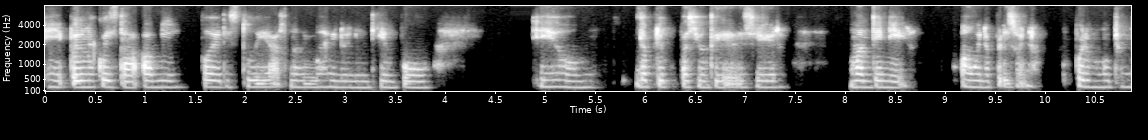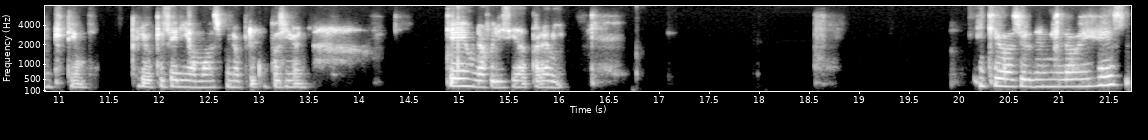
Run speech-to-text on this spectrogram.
eh, pues me cuesta a mí poder estudiar, no me imagino en un tiempo eh, um, la preocupación que debe ser mantener a una persona por mucho, mucho tiempo. Creo que sería más una preocupación que una felicidad para mí. ¿Y qué va a ser de mí la vejez?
